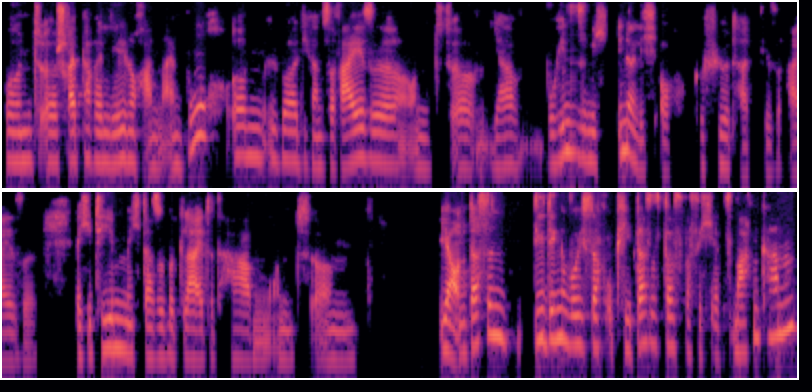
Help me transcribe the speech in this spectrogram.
und äh, schreibe parallel noch an einem Buch ähm, über die ganze Reise und ähm, ja, wohin sie mich innerlich auch geführt hat, diese Reise, welche Themen mich da so begleitet haben und ähm, ja, und das sind die Dinge, wo ich sage, okay, das ist das, was ich jetzt machen kann.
